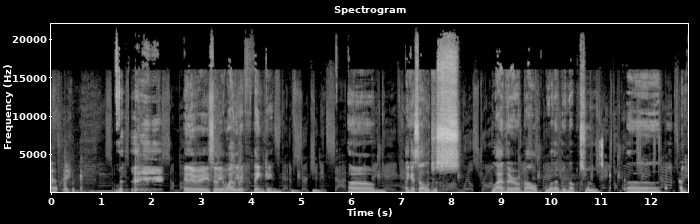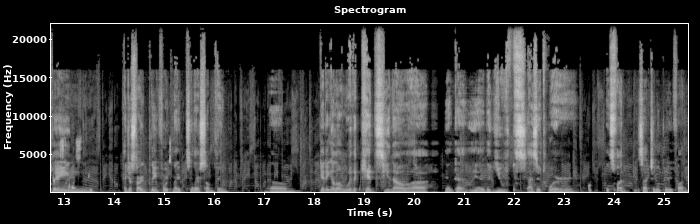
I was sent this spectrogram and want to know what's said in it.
I think. Anyway, so yeah, while you're thinking, um, I guess I'll just blather about what I've been up to. Uh, been playing. I just started playing Fortnite, so there's something. Um, getting along with the kids, you know, uh, you know, ga- yeah, the youths, as it were. It's fun. It's actually pretty fun.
